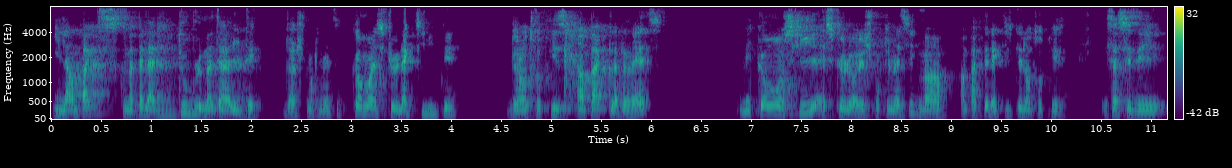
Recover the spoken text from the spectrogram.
il impacte ce qu'on appelle la double matérialité du réchauffement climatique. Comment est-ce que l'activité de l'entreprise impacte la planète, mais comment aussi est-ce que le réchauffement climatique va impacter l'activité de l'entreprise? Et ça, c'est des,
